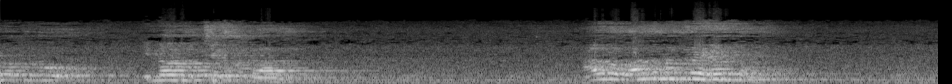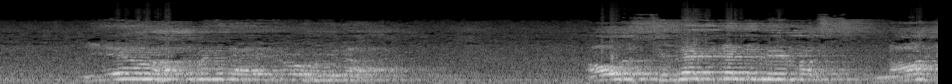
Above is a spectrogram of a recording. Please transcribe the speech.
ಇವತ್ತು ಇನ್ನೊಂದು ಚೇರ್ಮನ್ ಆದ್ರೆ ಒಂದು ಮಾತ್ರ ಹೇಳ್ತಾರೆ ಈಗೇನು ಅವ್ರು ಹತ್ತು ಮಂದಿ ಡೈರೆಕ್ಟರ್ಗಳು ಹೋಗಿದ್ದಾರೆ. ಅವರು ಸಿಲೆಕ್ಟೆಡ್ ಮೆಂಬರ್ಸ್ ನಾಟ್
